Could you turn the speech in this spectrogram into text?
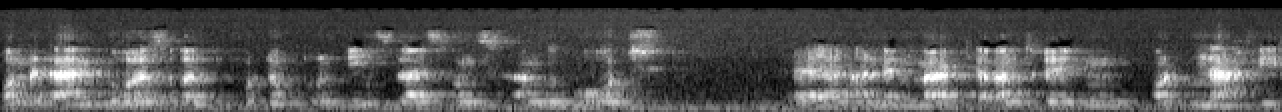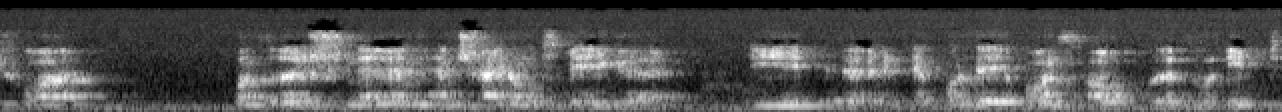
und mit einem größeren Produkt- und Dienstleistungsangebot äh, an den Markt herantreten und nach wie vor unsere schnellen Entscheidungswege, die äh, der Kunde bei uns auch äh, so liebt,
